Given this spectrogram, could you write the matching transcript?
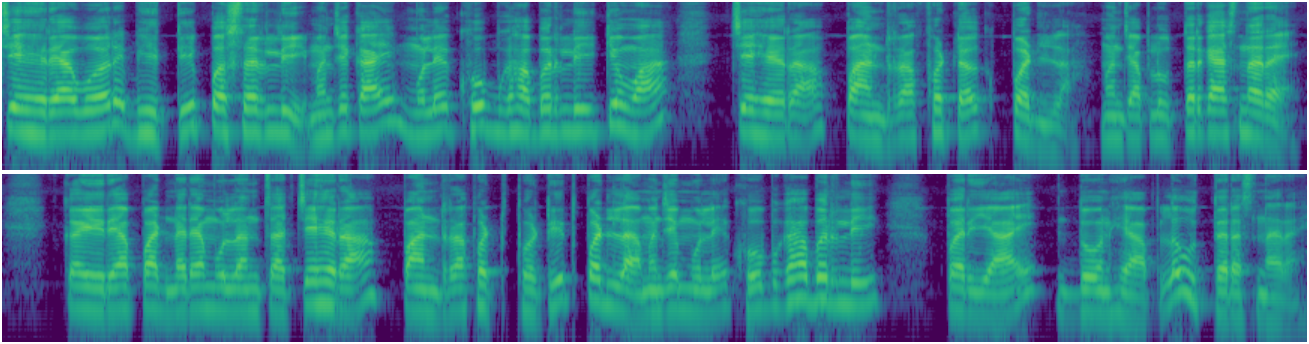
चेहऱ्यावर भीती पसरली. म्हणजे काय? मुले खूप घाबरली किंवा चेहरा पांढरा फटक पडला. म्हणजे आपलं उत्तर काय असणार आहे? कैऱ्या पाडणाऱ्या मुलांचा चेहरा पांढरा फटफटीत पडला. म्हणजे मुले खूप घाबरली. पर्याय दोन हे आपलं उत्तर असणार आहे.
